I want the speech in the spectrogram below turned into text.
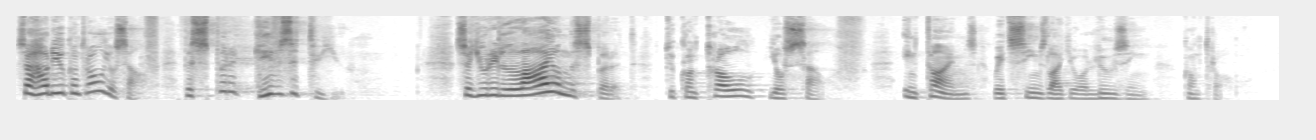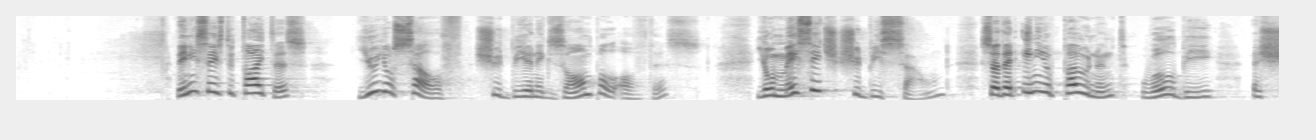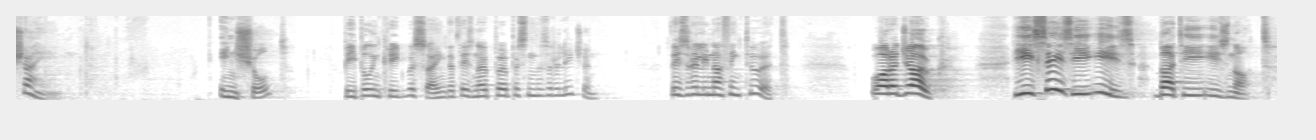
So, how do you control yourself? The Spirit gives it to you. So you rely on the Spirit to control yourself in times where it seems like you are losing control. Then he says to Titus, You yourself should be an example of this. Your message should be sound so that any opponent will be ashamed. In short, people in Crete were saying that there's no purpose in this religion. There's really nothing to it. What a joke. He says he is, but he is not.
